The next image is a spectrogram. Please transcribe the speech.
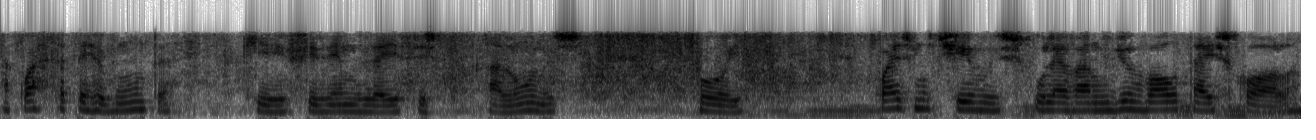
A quarta pergunta que fizemos a esses alunos foi: quais motivos o levaram de volta à escola?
